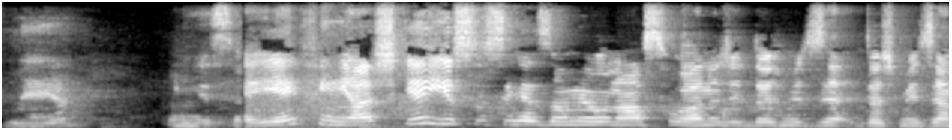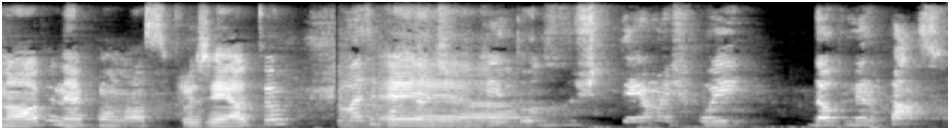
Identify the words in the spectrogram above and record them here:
né? Isso. E enfim, acho que é isso. Se resume o nosso ano de 2019, né, com o nosso projeto. O mais importante é... do que todos os temas foi dar o primeiro passo.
